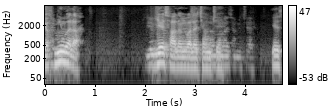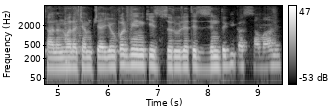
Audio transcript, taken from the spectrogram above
यखनी वाला। ये सालन वाला चमचे। है। ये सालन वाला चमचा है। ये ऊपर भी इनकी ज़रूरत ज़िंदगी का सामान है।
